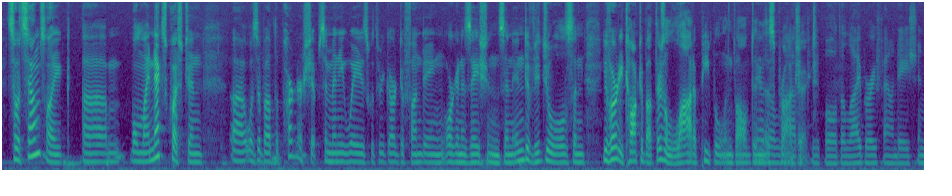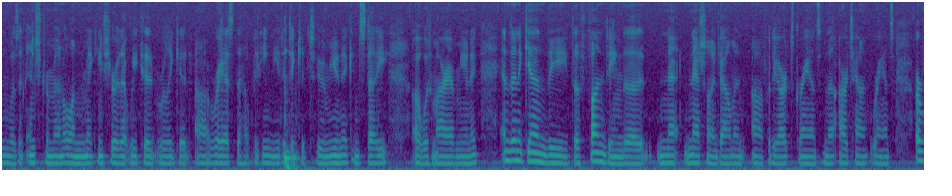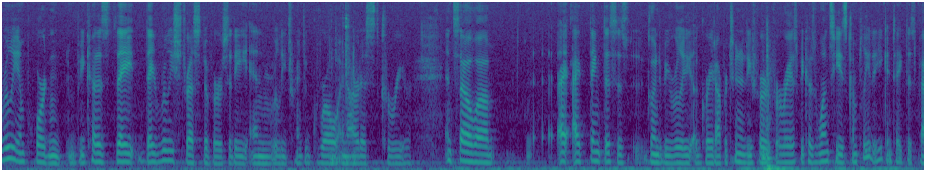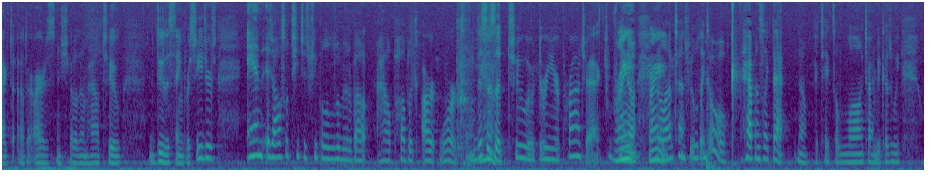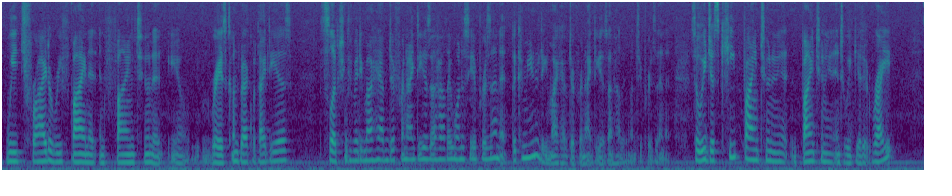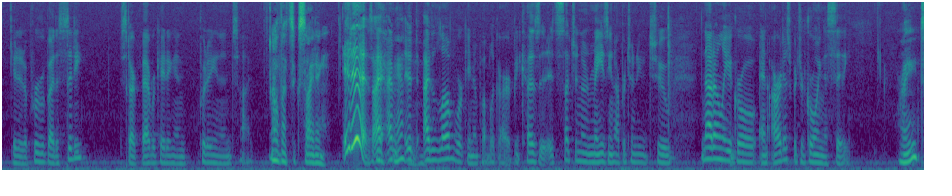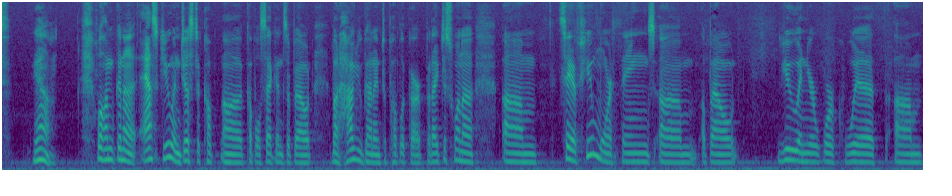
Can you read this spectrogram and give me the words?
So it sounds like, um, well, my next question uh, was about the partnerships in many ways with regard to funding organizations and individuals. And you've already talked about there's a lot of people involved in There's this a project. lot of people. The Library Foundation was an instrumental in making sure that we could really get uh, Reyes the help that he needed to get to Munich and study uh, with Mayer of Munich. And then again, the, the funding, the Na- National Endowment uh, for the Arts grants and the Our Town grants are really important because they, they really stress diversity and really trying to grow an artist's career. And so um, I, I think this is going to be really a great opportunity for, for Reyes because once he's completed, he can take this back to other artists and show them how to do the same procedures And it also teaches people a little bit about how public art works. I mean, this is a two or three year project. you Right, and right. a lot of times people think, oh, it happens like that. No, it takes a long time because we, we try to refine it and fine tune it. You know, Reyes comes back with ideas. The selection committee might have different ideas on how they want to see it presented. The community might have different ideas on how they want to present it. So we just keep fine tuning it and fine tuning it until we get it right, get it approved by the city, start fabricating and putting it inside. Oh, that's exciting. It is. I, Yeah, it, I love working in public art because it's such an amazing opportunity to not only grow an artist, but you're growing a city. Right? Yeah. Well, I'm going to ask you in just a couple, uh, couple seconds about, about how you got into public art, but I just want to um, say a few more things um, about you and your work with um,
